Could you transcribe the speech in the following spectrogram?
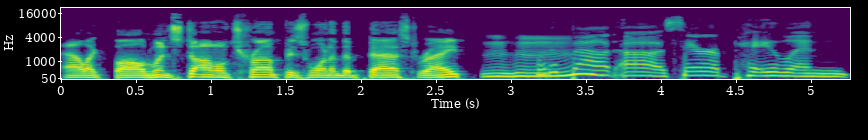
Alec Baldwin's Donald Trump is one of the best, right? Mm-hmm. What about uh, Sarah Palin,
